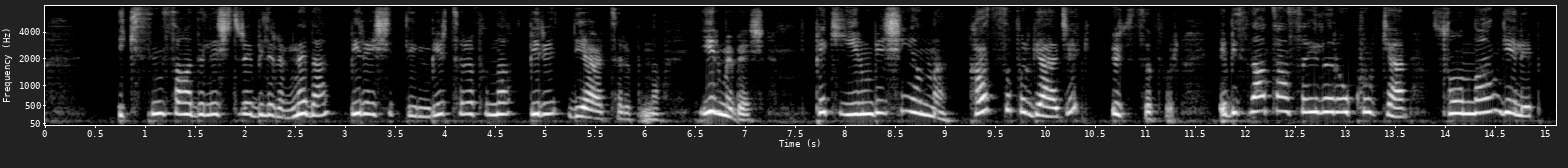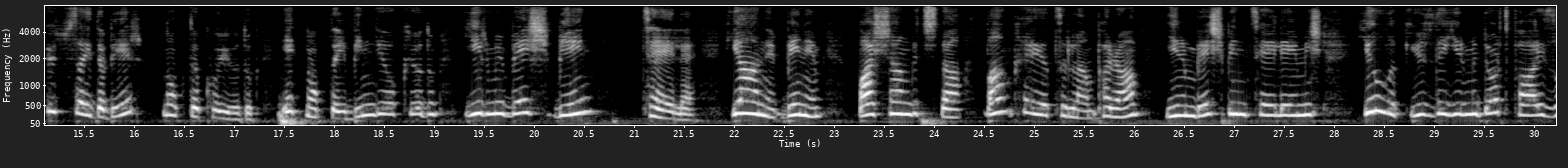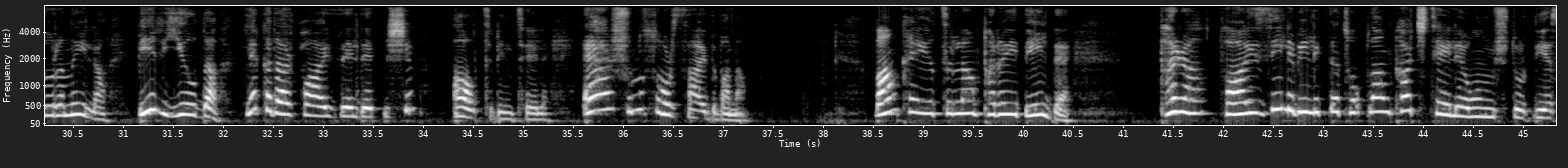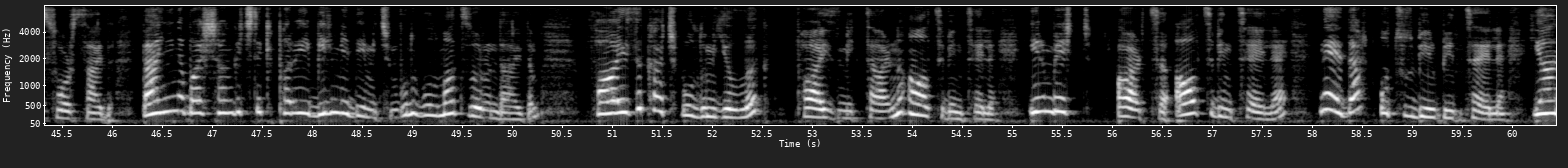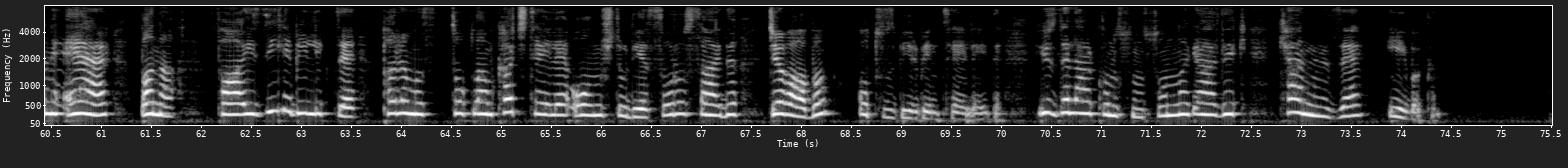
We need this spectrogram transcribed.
İkisini sadeleştirebilirim. Neden? Bir eşitliğin bir tarafına, biri diğer tarafına. 25. Peki 25'in yanına kaç sıfır gelecek? 3 sıfır. E biz zaten sayıları okurken sondan gelip 3 sayıda bir nokta koyuyorduk. İlk noktayı 1000 diye okuyordum. 25.000 TL. Yani benim başlangıçta bankaya yatırılan param 25.000 TL'ymiş. Yıllık %24 faiz oranıyla bir yılda ne kadar faiz elde etmişim? 6000 TL. Eğer şunu sorsaydı bana bankaya yatırılan parayı değil de para faiziyle birlikte toplam kaç TL olmuştur diye sorsaydı. Ben yine başlangıçtaki parayı bilmediğim için bunu bulmak zorundaydım. Faizi kaç buldum yıllık? Faiz miktarını 6000 TL. 25 artı 6000 TL ne eder? 31.000 TL. Yani eğer bana faiziyle birlikte paramız toplam kaç TL olmuştur diye sorulsaydı cevabım 31.000 TL'ydi. Yüzdeler konusunun sonuna geldik. Kendinize iyi bakın.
